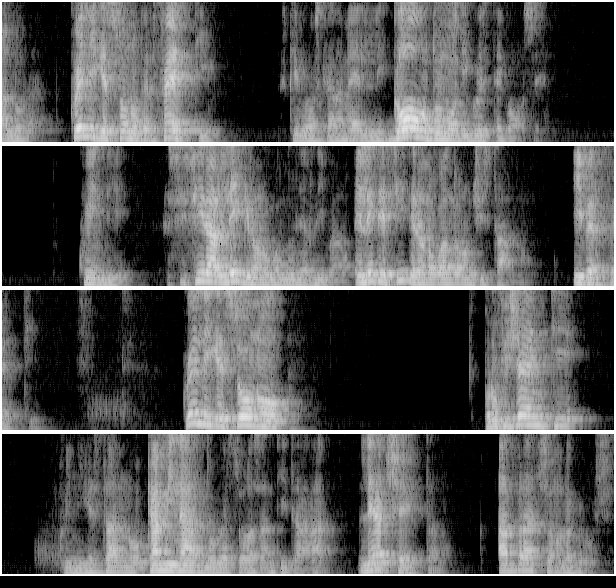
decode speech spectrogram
Allora, quelli che sono perfetti scrive lo Scaramelli, godono di queste cose. Quindi si, si rallegrano quando gli arrivano e le desiderano quando non ci stanno, i perfetti. Quelli che sono proficienti, quindi che stanno camminando verso la santità, le accettano, abbracciano la croce.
